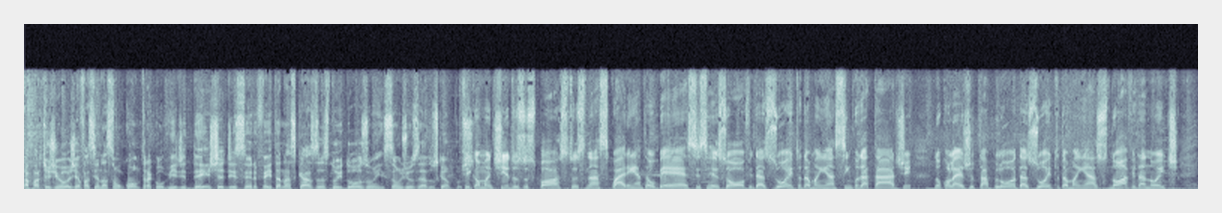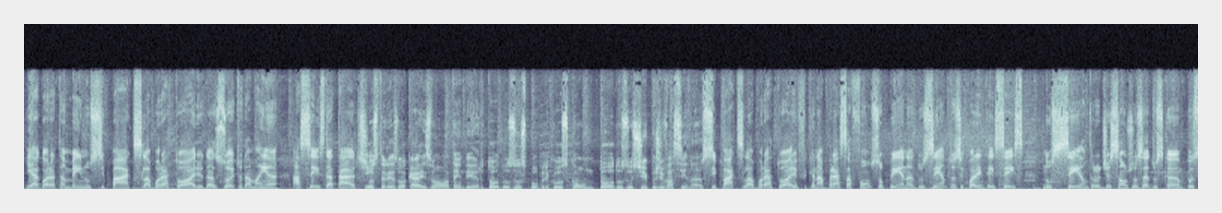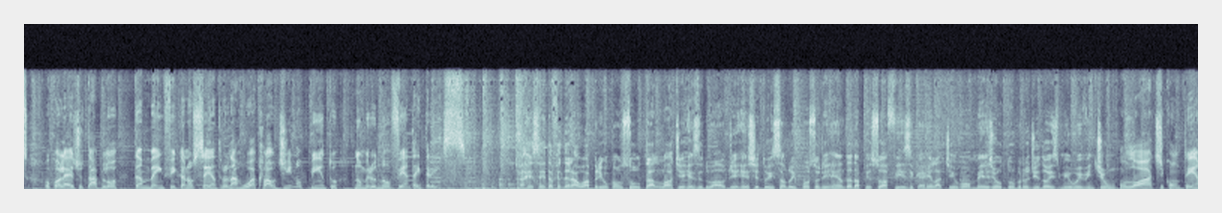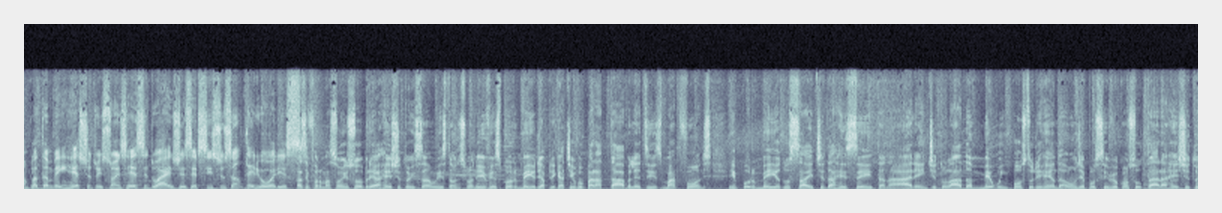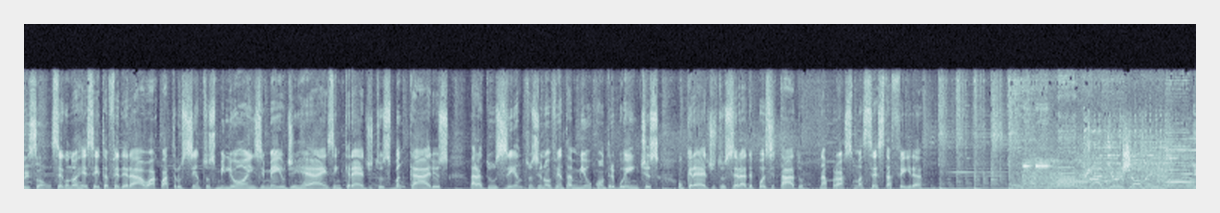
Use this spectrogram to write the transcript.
A partir de hoje, a vacinação contra a Covid deixa de ser feita nas casas do idoso em São José dos Campos. Ficam mantidos os postos nas 40 UBSs Resolve das 8 da manhã às 5 da tarde, no Colégio Tablô das 8 da manhã às 9 da noite e agora também no Cipax Laboratório das 8 da manhã às 6 da tarde. Os três locais vão atender todos os públicos com todos os tipos de vacina. O Cipax Laboratório fica na Praça Afonso Pena, 246, no centro centro de São José dos Campos. O Colégio Tablô também fica no centro, na rua Claudino Pinto, número 93. A Receita Federal abriu consulta lote residual de restituição do imposto de renda da pessoa física relativo ao mês de outubro de 2021. O lote contempla também restituições residuais de exercícios anteriores. As informações sobre a restituição estão disponíveis por meio de aplicativo para tablets e smartphones e por meio do site da Receita na área intitulada Meu Imposto de Renda, onde é possível consultar a restituição. Segundo a Receita Federal, há 400 milhões e meio de reais em créditos bancários bancários para 290 mil contribuintes. O crédito será depositado na próxima sexta-feira.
